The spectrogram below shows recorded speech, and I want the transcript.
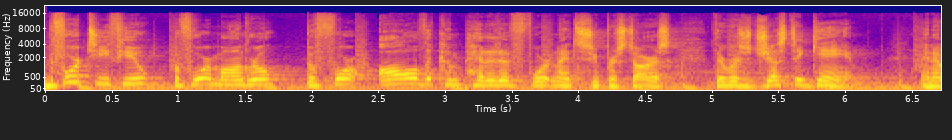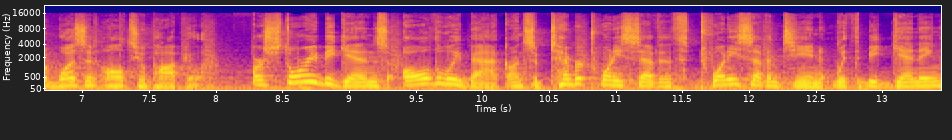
Before Tfue, before Mongraal, before all the competitive Fortnite superstars, there was just a game, and it wasn't all too popular. Our story begins all the way back on September 27th, 2017 with the beginning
